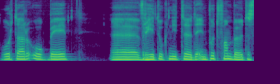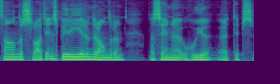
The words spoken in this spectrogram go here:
hoort daar ook bij. Uh, vergeet ook niet eh, de input van buitenstaanders. Laat je inspireren door anderen. Dat zijn uh, goede tips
